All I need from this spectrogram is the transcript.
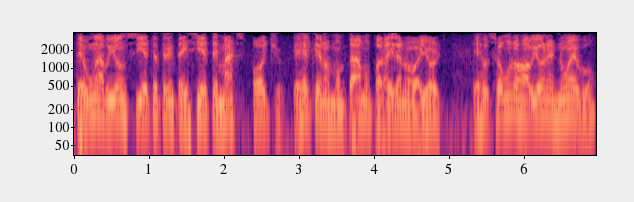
de un avión 737 MAX 8, que es el que nos montamos para ir a Nueva York. son unos aviones nuevos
